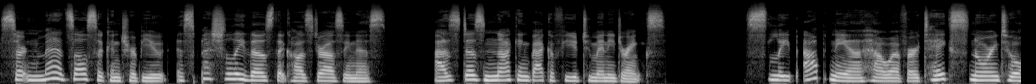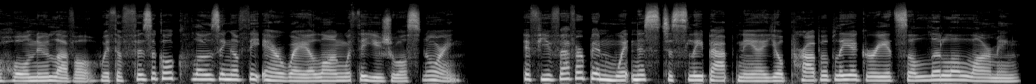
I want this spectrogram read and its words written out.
Certain meds also contribute, especially those that cause drowsiness, as does knocking back a few too many drinks. Sleep apnea, however, takes snoring to a whole new level with a physical closing of the airway along with the usual snoring. If you've ever been witness to sleep apnea, you'll probably agree it's a little alarming.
